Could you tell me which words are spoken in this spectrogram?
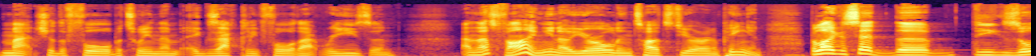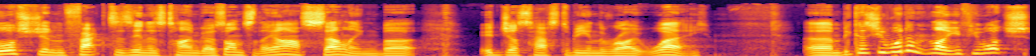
match of the four between them exactly for that reason. And that's fine, you know, you're all entitled to your own opinion. But like I said, the the exhaustion factors in as time goes on, so they are selling, but it just has to be in the right way. Um, because you wouldn't like if you watch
